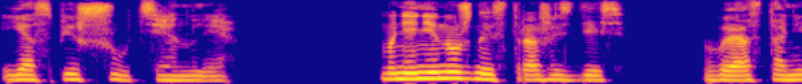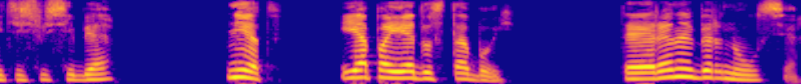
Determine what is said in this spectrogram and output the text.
Я спешу, Тенли. Мне не нужны стражи здесь. Вы останетесь у себя? Нет, я поеду с тобой. Тайрен обернулся.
